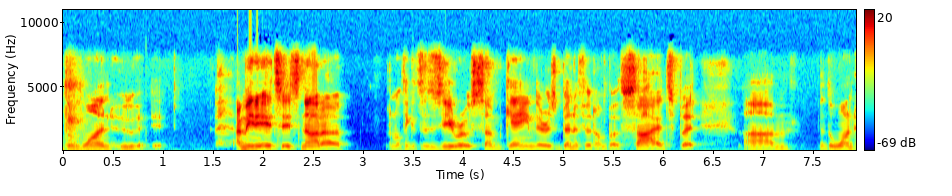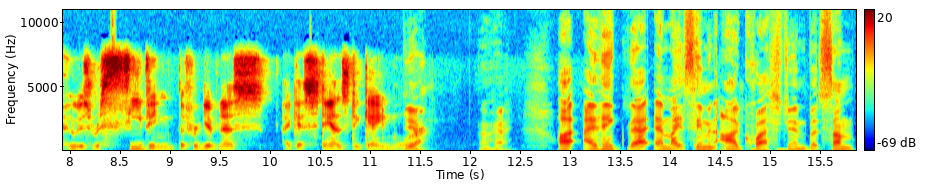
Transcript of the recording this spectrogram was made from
the one who I mean, it's it's not a. I don't think it's a zero sum game. There is benefit on both sides, but um, the one who is receiving the forgiveness, I guess, stands to gain more. Yeah. Okay. I think that it might seem an odd question, but some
